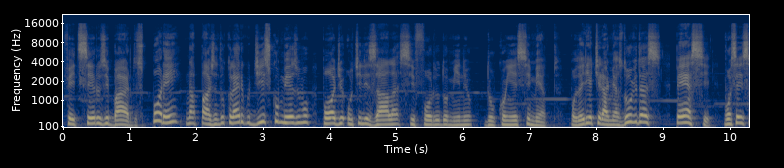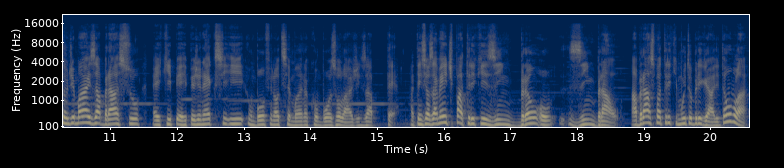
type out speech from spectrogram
feiticeiros e bardos. Porém, na página do clérigo diz que o mesmo pode utilizá-la se for do domínio do conhecimento. Poderia tirar minhas dúvidas? PS, vocês são demais, abraço a equipe RPG Next e um bom final de semana com boas rolagens. Até. Atenciosamente, Patrick Zimbrão ou Zimbral. Abraço, Patrick, muito obrigado. Então vamos lá.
